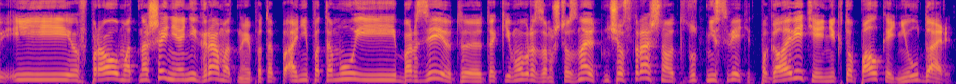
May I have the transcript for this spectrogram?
И в правом отношении они грамотные. Они потому и борзеют э, таким образом, что знают, ничего страшного тут не светит. По голове тебе никто палкой не ударит.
